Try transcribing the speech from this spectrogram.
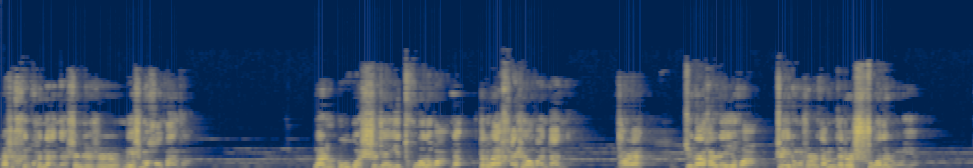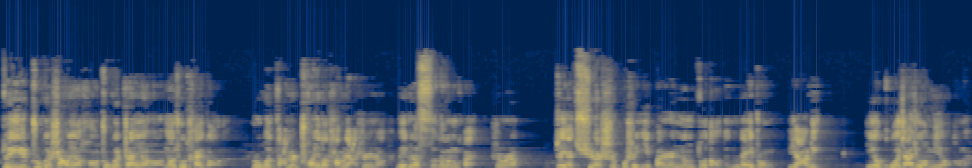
那是很困难的，甚至是没什么好办法。那如果时间一拖的话，那邓艾还是要完蛋的。当然，军南还是那句话，这种事儿咱们在这说的容易，对于诸葛尚也好，诸葛瞻也好，要求太高了。如果咱们穿越到他们俩身上，没准死得更快，是不是？这也确实不是一般人能做到的那种压力，一个国家就要灭亡了，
